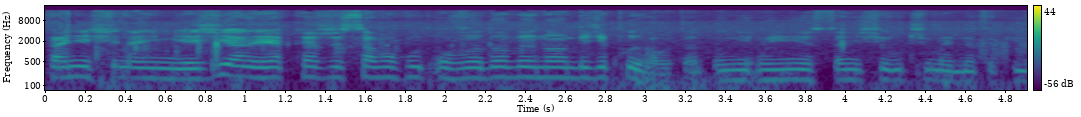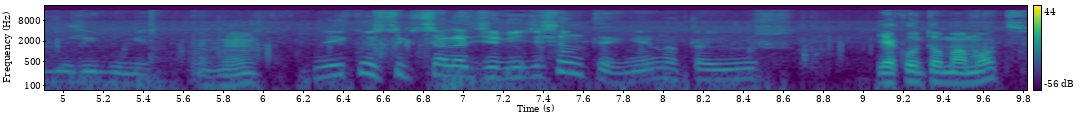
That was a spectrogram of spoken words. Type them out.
Fajnie się na nim jeździ, ale jak każdy samochód owodowy, no on będzie pływał, tak? On nie, on nie jest w stanie się utrzymać na takiej dużej gumie. mhm. No i konstrukcja lat 90, nie? No to już... Jaką to ma moc?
